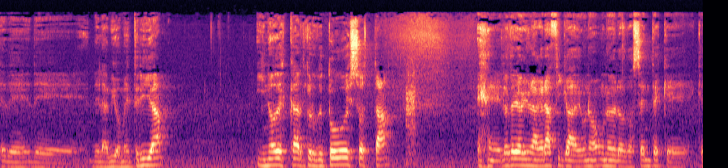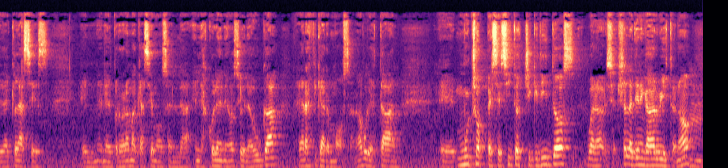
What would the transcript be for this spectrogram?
eh, de, la biometría, y no descarto, creo que todo eso está. el otro día vi una gráfica de uno, uno de los docentes que, que da clases en, en, el programa que hacemos en la, en la Escuela de Negocio de la UCA, la gráfica hermosa, ¿no? porque estaban eh, muchos pececitos chiquititos, bueno, ya, la tienen que haber visto, ¿no? Mm.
